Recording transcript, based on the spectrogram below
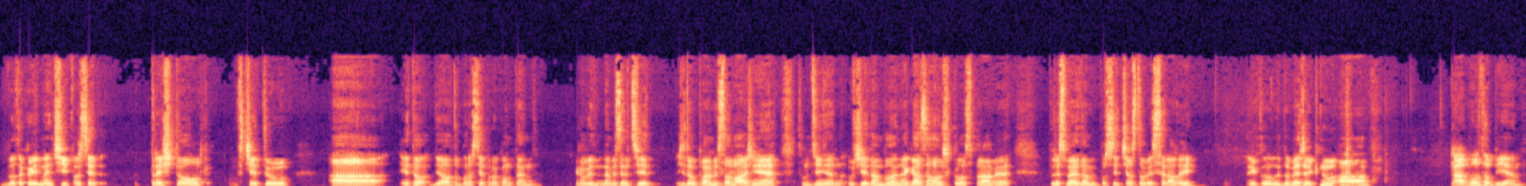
byl takový menší prostě trash talk v chatu a je to, dělal to prostě pro content. Jakoby, nemyslím si, že, že to úplně myslel vážně, samozřejmě určitě tam byla nějaká zahořkost právě, protože jsme je tam prostě často vysrali, jak to lidově řeknu a, a bylo to BM,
